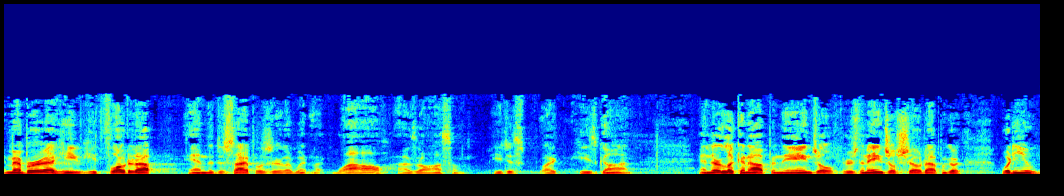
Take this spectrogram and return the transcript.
Remember, uh, he, he floated up, and the disciples really went like, wow, that was awesome. He just, like, he's gone. And they're looking up, and the angel, there's an angel showed up and goes, What are you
